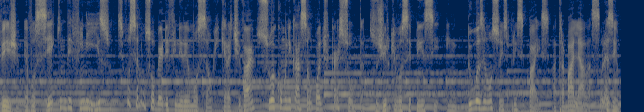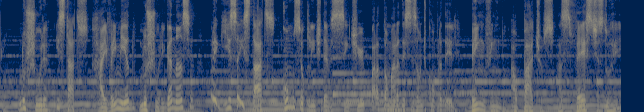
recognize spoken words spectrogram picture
Veja, é você quem define isso. Se você não souber definir a emoção que quer ativar, sua comunicação pode ficar solta. Sugiro que você pense em duas emoções principais, a trabalhá-las. Por exemplo, luxúria e status, raiva e medo, luxúria e ganância, preguiça e status. Como seu cliente deve se sentir para tomar a decisão de compra dele? Bem-vindo ao Pátios, as vestes do rei.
